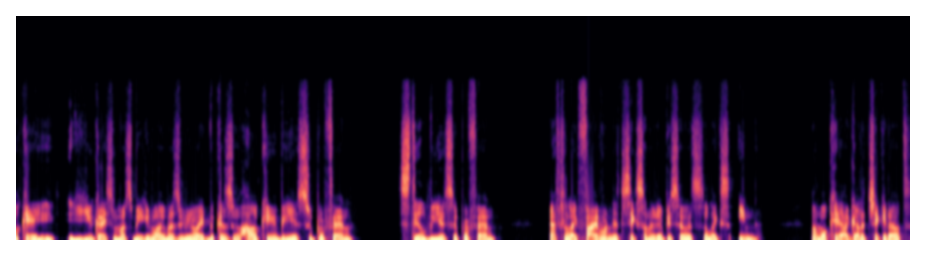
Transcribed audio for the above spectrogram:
okay you guys must be right must be right because how can you be a super fan still be a super fan after like 500 600 episodes like in? I'm okay i gotta check it out.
